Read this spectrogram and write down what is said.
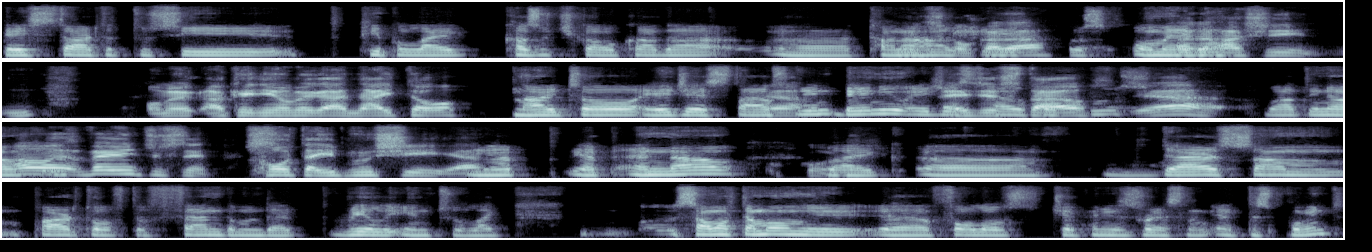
they started to see people like kazuchika okada uh, tanahashi okada, omega tanahashi Omega, Kenny Omega, Naito. Naito, AJ Styles. Yeah. They, they, knew AJ, AJ Styles. Styles. Yeah. But you know, oh, very interesting. Kota Ibushi. Yeah. Yep. Yep. And now, like, uh, there's some part of the fandom that really into like some of them only uh, follows Japanese wrestling at this point.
